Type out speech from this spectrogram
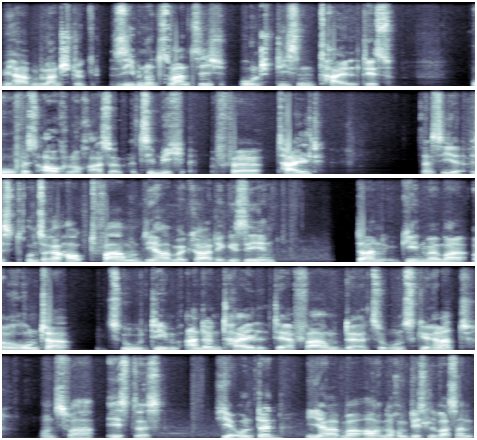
Wir haben Landstück 27 und diesen Teil des Hofes auch noch. Also ziemlich verteilt. Das hier ist unsere Hauptfarm. Die haben wir gerade gesehen. Dann gehen wir mal runter zu dem anderen Teil der Farm, der zu uns gehört. Und zwar ist das hier unten. Hier haben wir auch noch ein bisschen was an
